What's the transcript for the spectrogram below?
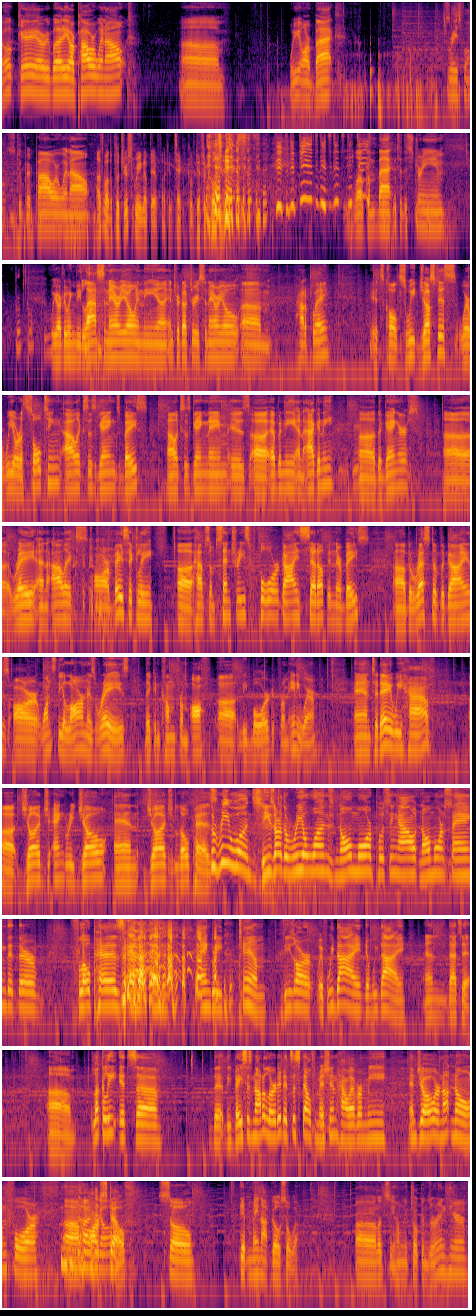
Okay, everybody, our power went out. Um, we are back. It's Ray's fault. Stupid power went out. I was about to put your screen up there. Fucking technical difficulties. Welcome back to the stream. We are doing the last scenario in the uh, introductory scenario, um, how to play. It's called Sweet Justice, where we are assaulting Alex's gang's base. Alex's gang name is uh, Ebony and Agony, uh, the gangers. Uh, Ray and Alex are basically uh, have some sentries, four guys set up in their base. Uh, the rest of the guys are, once the alarm is raised, they can come from off uh, the board from anywhere. And today we have uh, Judge Angry Joe and Judge Lopez. The real ones. These are the real ones. No more pussing out. No more saying that they're Flopez and, and Angry Tim. These are, if we die, then we die, and that's it. Um, luckily, it's uh, the the base is not alerted. It's a stealth mission. However, me and Joe are not known for um, stealth, so it may not go so well. Uh, let's see how many tokens are in here.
